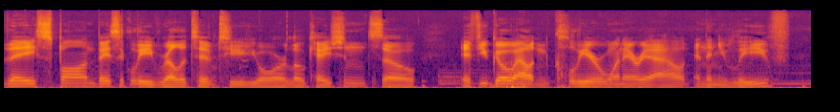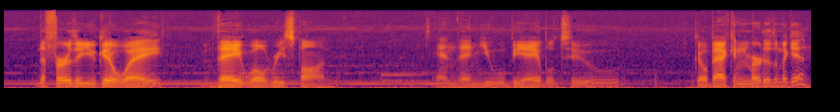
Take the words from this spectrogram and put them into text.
they spawn basically relative to your location. So if you go out and clear one area out and then you leave, the further you get away, they will respawn. And then you will be able to go back and murder them again.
